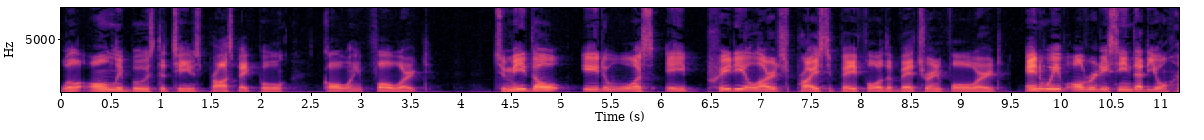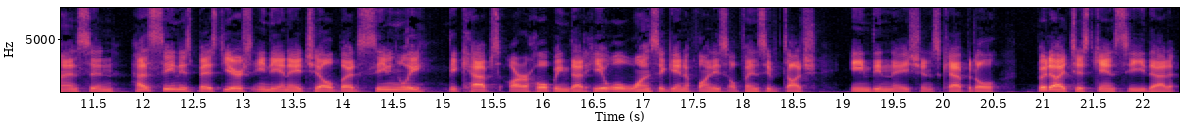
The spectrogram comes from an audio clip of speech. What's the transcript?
will only boost the team's prospect pool going forward. To me, though, it was a pretty large price to pay for the veteran forward, and we've already seen that Johansson has seen his best years in the NHL, but seemingly the Caps are hoping that he will once again find his offensive touch in the nation's capital but I just can't see that.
